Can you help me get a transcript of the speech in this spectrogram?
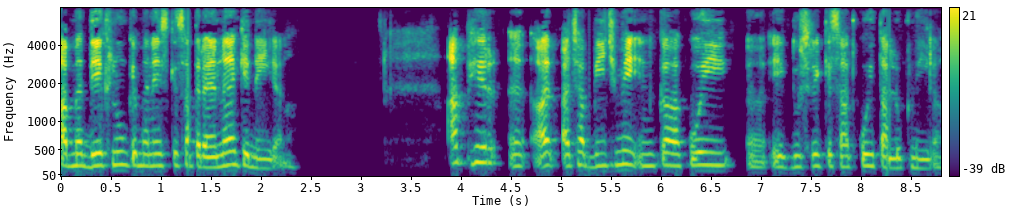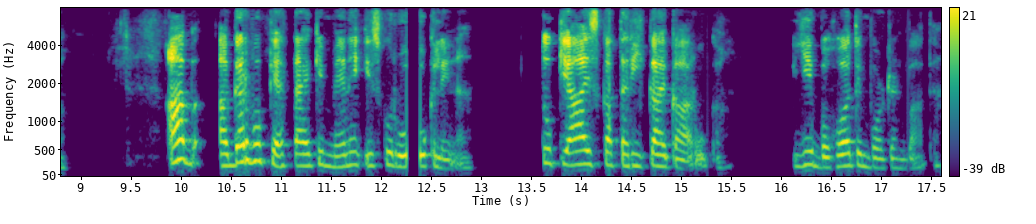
اب میں دیکھ لوں کہ میں نے اس کے ساتھ رہنا ہے کہ نہیں رہنا۔ اب پھر اچھا بیچ میں ان کا کوئی ایک دوسرے کے ساتھ کوئی تعلق نہیں رہا۔ اب اگر وہ کہتا ہے کہ میں نے اس کو روک لینا ہے، تو کیا اس کا طریقہ کار ہوگا؟ یہ بہت امپورٹنٹ بات ہے۔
